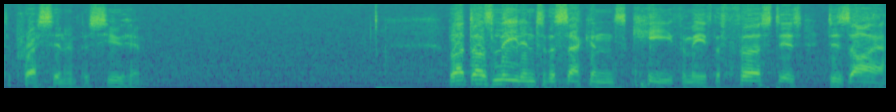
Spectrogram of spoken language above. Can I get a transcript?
to press in and pursue him. But that does lead into the second key for me. If the first is desire,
